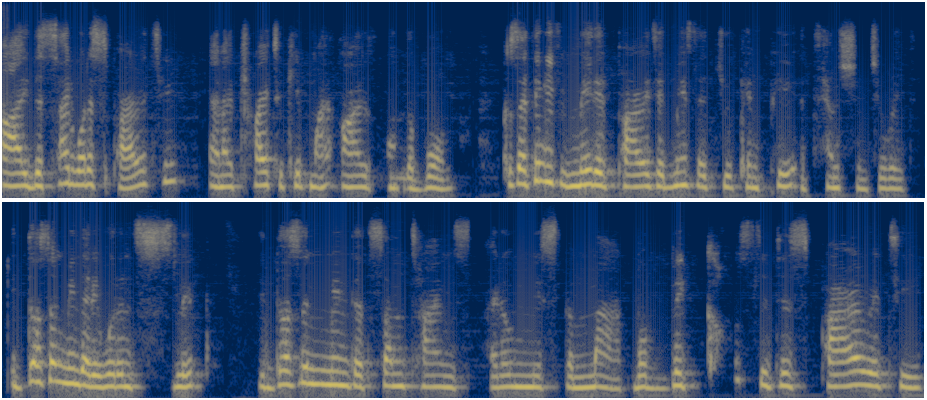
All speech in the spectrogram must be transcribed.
I decide what is priority and I try to keep my eyes on the ball. Because I think if you made it priority, it means that you can pay attention to it. It doesn't mean that it wouldn't slip. It doesn't mean that sometimes I don't miss the mark. But because it is priority,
